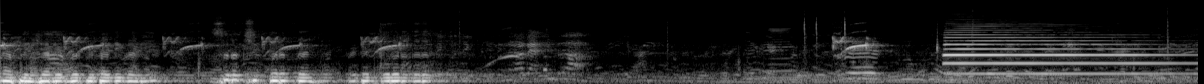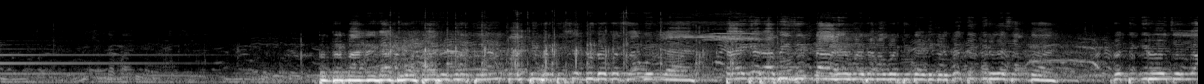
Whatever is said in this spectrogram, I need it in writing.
आपले ज्या त्या ठिकाणी सुरक्षित परत अटेक पूर्ण करत टायगर अभि जिंदा आहे मैदानावरती त्या ठिकाणी. प्रत्येक हिरवे सांगतोय प्रत्येक किरवेच्या या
